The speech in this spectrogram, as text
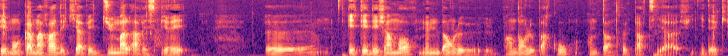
Et mon camarade qui avait du mal à respirer euh, était déjà mort, même dans le, pendant le parcours. En train de partir à Finidec.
